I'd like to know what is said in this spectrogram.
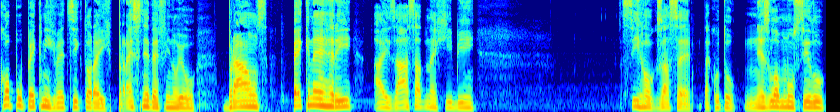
kopu pekných vecí, ktoré ich presne definujú. Browns pekné hry aj zásadné chyby. Seahawks zase takú tú nezlomnú silu,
